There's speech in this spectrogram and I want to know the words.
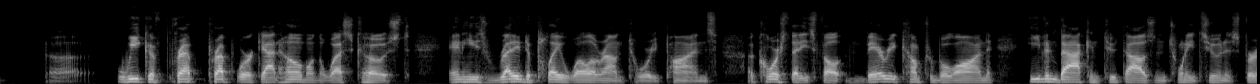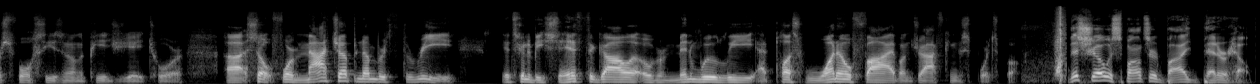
uh, week of prep prep work at home on the West Coast and he's ready to play well around Torrey Pines, a course that he's felt very comfortable on, even back in 2022 in his first full season on the PGA Tour. Uh, so for matchup number three, it's going to be Sahith over Minwoo Lee at plus 105 on DraftKings Sportsbook. This show is sponsored by BetterHelp.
